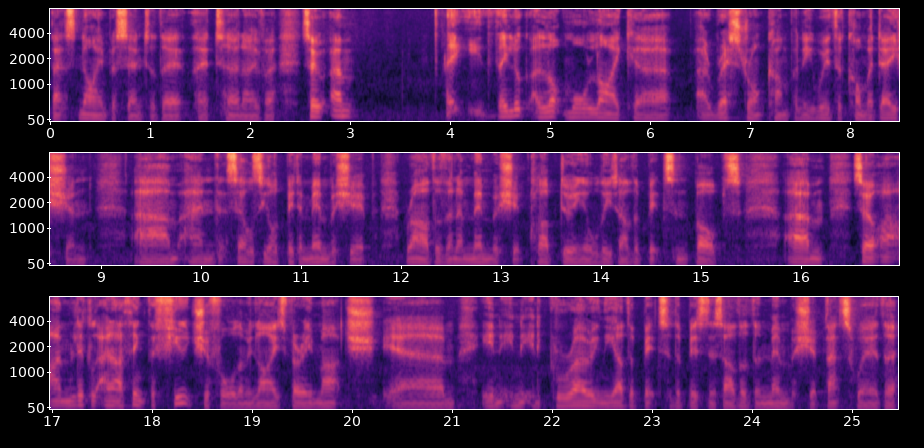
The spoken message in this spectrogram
that's nine percent of their their turnover. So um, they look a lot more like. Uh, a restaurant company with accommodation um, and that sells the odd bit of membership rather than a membership club doing all these other bits and bobs. Um, so I, am little, and I think the future for them lies very much um, in, in, in growing the other bits of the business other than membership. That's where the,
